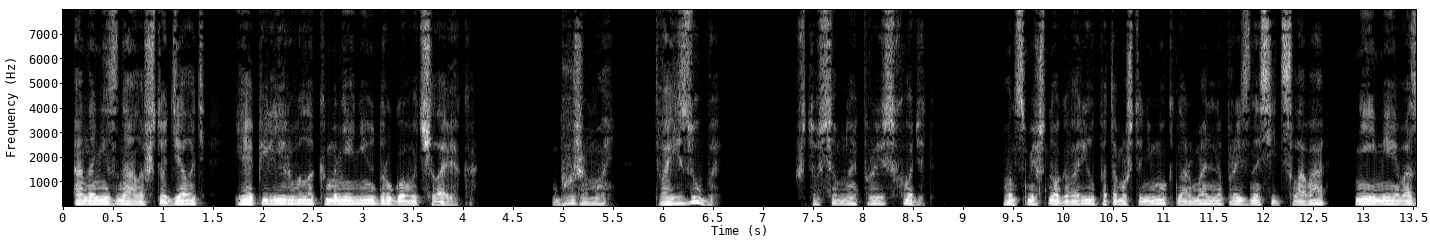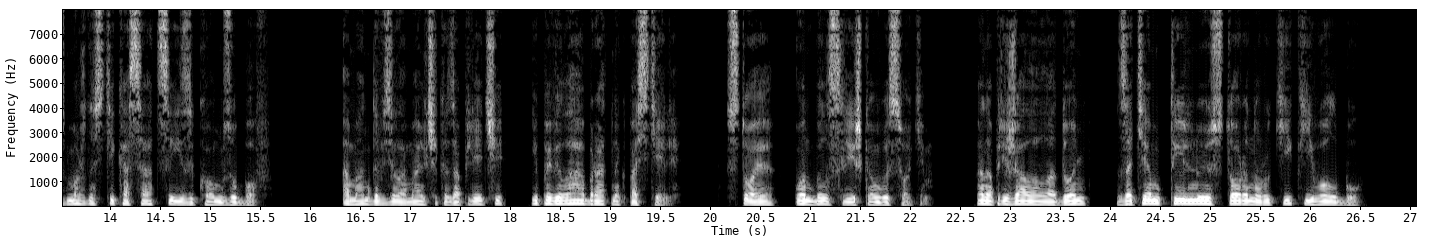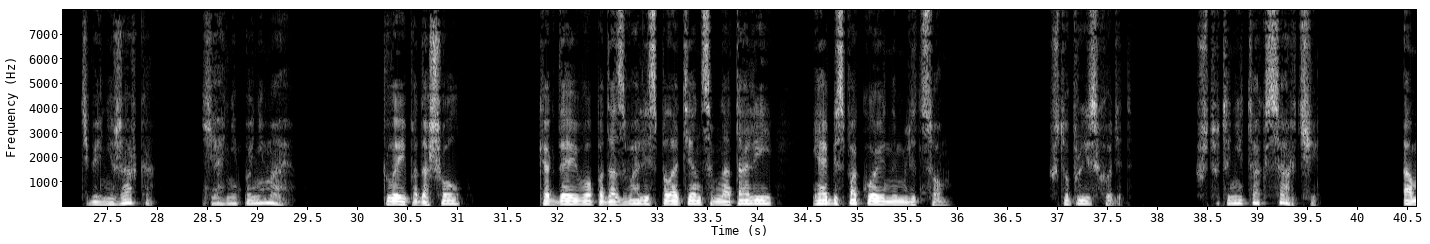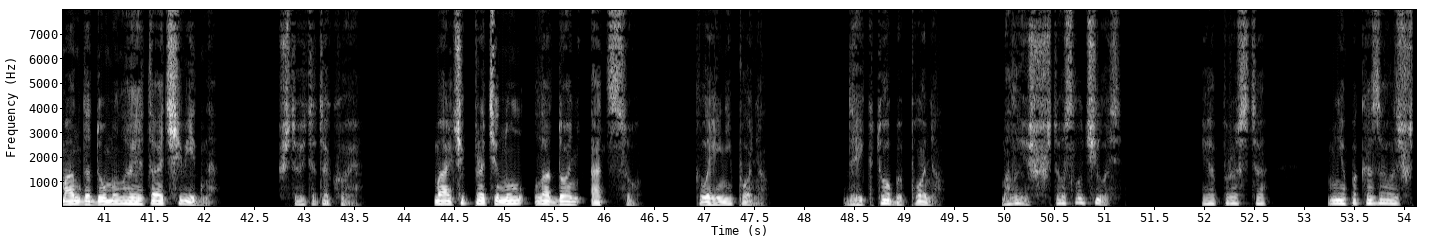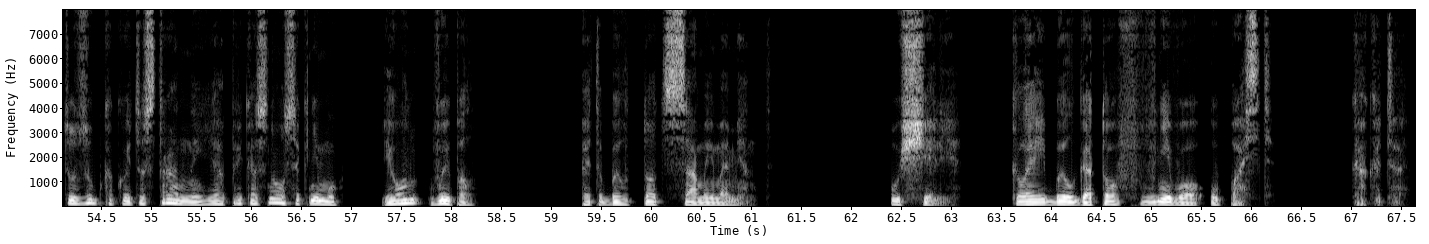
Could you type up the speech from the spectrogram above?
Она не знала, что делать, и апеллировала к мнению другого человека. «Боже мой, твои зубы! Что со мной происходит?» Он смешно говорил, потому что не мог нормально произносить слова не имея возможности касаться языком зубов. Аманда взяла мальчика за плечи и повела обратно к постели. Стоя, он был слишком высоким. Она прижала ладонь, затем тыльную сторону руки к его лбу. Тебе не жарко? Я не понимаю. Клей подошел, когда его подозвали с полотенцем на талии и обеспокоенным лицом. Что происходит? Что-то не так с Арчи. Аманда думала, это очевидно. Что это такое? Мальчик протянул ладонь отцу. Клей не понял. Да и кто бы понял? Малыш, что случилось? Я просто... Мне показалось, что зуб какой-то странный. Я прикоснулся к нему, и он выпал. Это был тот самый момент. Ущелье. Клей был готов в него упасть. Как это?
